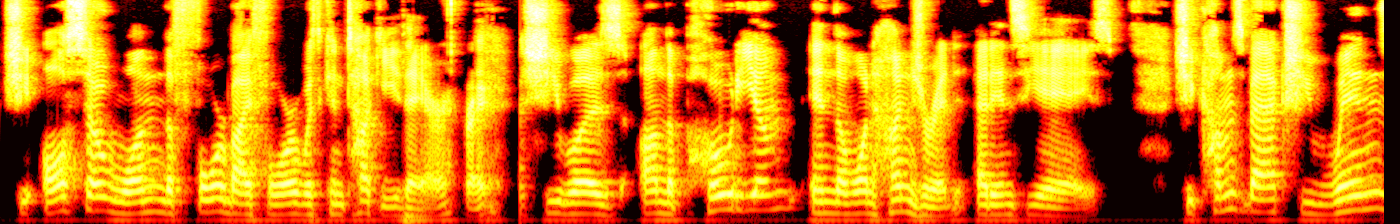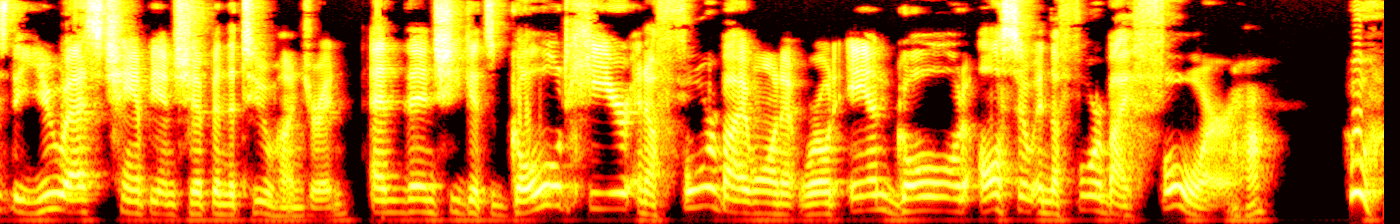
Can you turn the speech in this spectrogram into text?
She also won the 4x4 with Kentucky there. Right? She was on the podium in the 100 at NCAAs. She comes back, she wins the US championship in the 200, and then she gets gold here in a 4x1 at World and gold also in the 4x4. Uh-huh. Whew.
